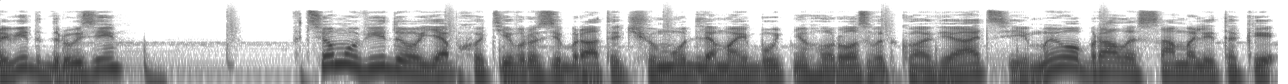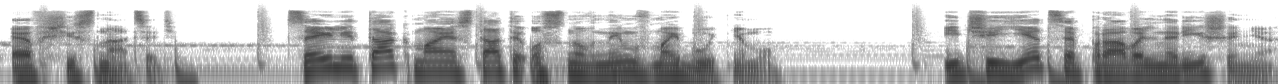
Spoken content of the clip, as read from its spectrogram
Привіт, друзі! В цьому відео я б хотів розібрати, чому для майбутнього розвитку авіації ми обрали саме літаки F-16. Цей літак має стати основним в майбутньому. І чи є це правильне рішення?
